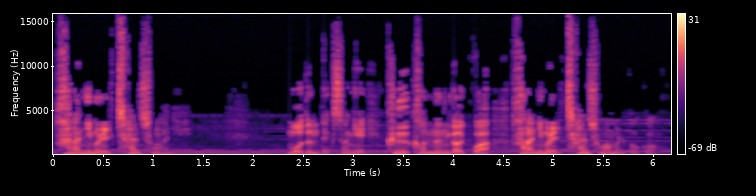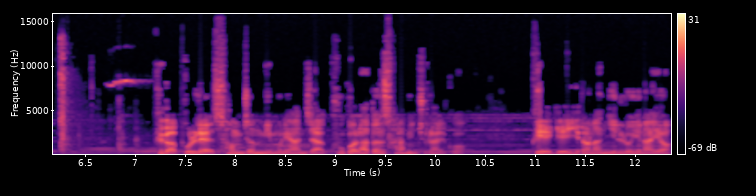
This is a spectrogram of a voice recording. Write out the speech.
하나님을 찬송하니 모든 백성이 그 걷는 것과 하나님을 찬송함을 보고 그가 본래 성전 미문에 앉아 구걸하던 사람인 줄 알고 그에게 일어난 일로 인하여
